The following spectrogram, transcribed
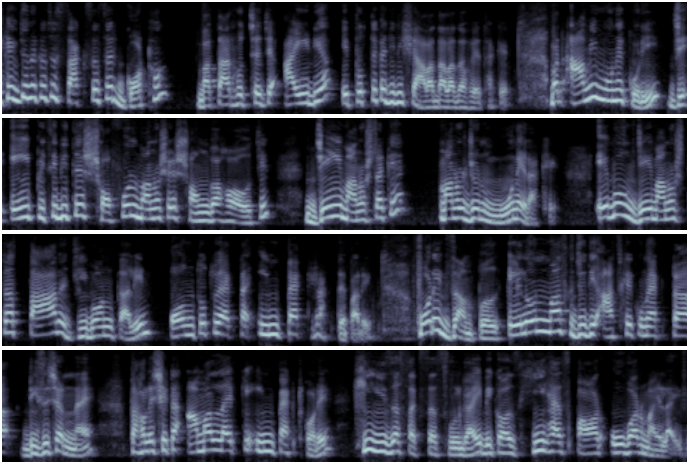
এক একজনের কাছে সাকসেসের গঠন বা তার হচ্ছে যে আইডিয়া এই প্রত্যেকটা জিনিসই আলাদা আলাদা হয়ে থাকে। বাট আমি মনে করি যে এই পৃথিবীতে সফল মানুষের সংজ্ঞা হওয়া উচিত, যেই মানুষটাকে মানুষজন মনে রাখে এবং যে মানুষটা তার জীবনকালীন অন্তত একটা ইম্প্যাক্ট রাখতে পারে। ফর এক্সাম্পল এলন মাস্ক যদি আজকে কোনো একটা ডিসিশন নেয়, তাহলে সেটা আমার লাইফকে ইম্প্যাক্ট করে। He is a successful guy because he has power over my life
